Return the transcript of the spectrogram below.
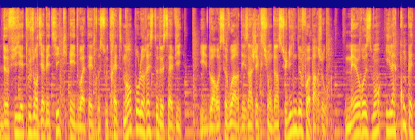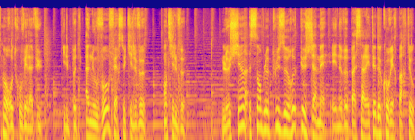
Duffy est toujours diabétique et doit être sous traitement pour le reste de sa vie. Il doit recevoir des injections d'insuline deux fois par jour. Mais heureusement, il a complètement retrouvé la vue. Il peut à nouveau faire ce qu'il veut, quand il veut. Le chien semble plus heureux que jamais et ne veut pas s'arrêter de courir partout.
